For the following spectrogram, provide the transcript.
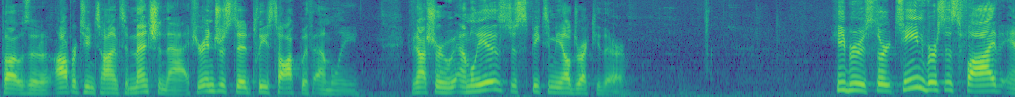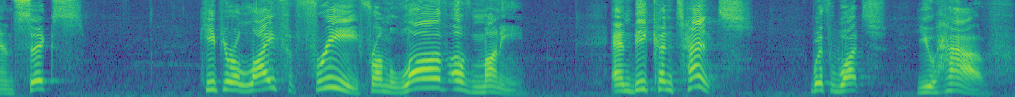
thought it was an opportune time to mention that. If you're interested, please talk with Emily. If you're not sure who Emily is, just speak to me. I'll direct you there. Hebrews 13, verses 5 and 6. Keep your life free from love of money and be content with what you have.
